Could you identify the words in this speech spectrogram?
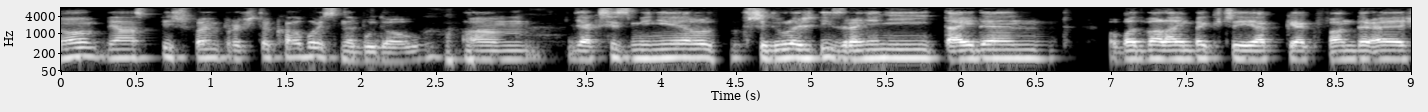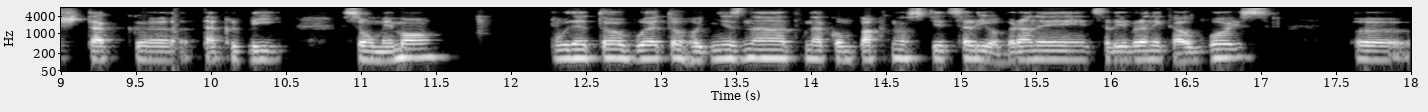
No, já spíš povím, proč to Cowboys nebudou. Um, jak jsi zmínil, tři důležitý zranění, tight end, oba dva linebackři, jak, jak Van der Esch, tak, tak Lee, jsou mimo. Bude to, bude to hodně znát na kompaktnosti celé obrany, celé obrany Cowboys. Uh,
